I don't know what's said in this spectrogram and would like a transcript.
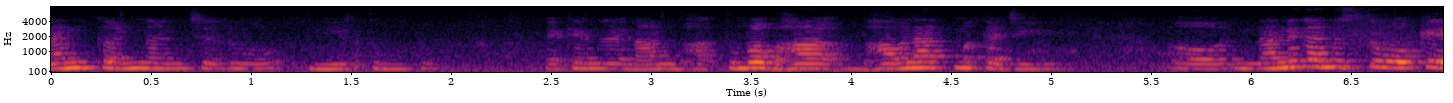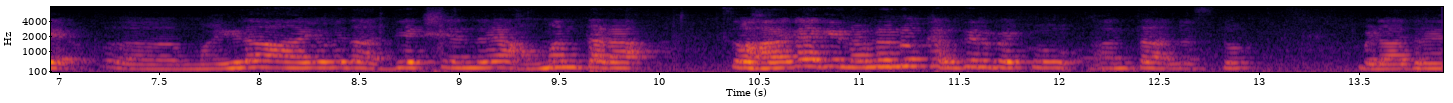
ನನ್ನ ಕಣ್ಣಂಚಲು ನೀರು ತುಂಬಿತು. ಯಾಕೆಂದರೆ ನಾನು ಭಾ, ತುಂಬ ಭಾ, ಭಾವನಾತ್ಮಕ ಜೀವಿ. ನನಗನ್ನಿಸ್ತು, ಓಕೆ ಮಹಿಳಾ ಆಯೋಗದ ಅಧ್ಯಕ್ಷೆ ಅಂದರೆ ಅಮ್ಮನ ಥರ ಸೊ ಹಾಗಾಗಿ ನನ್ನನ್ನು ಕರೆದಿರಬೇಕು ಅಂತ ಅನ್ನಿಸ್ತು. ಬಟ್ ಆದರೆ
